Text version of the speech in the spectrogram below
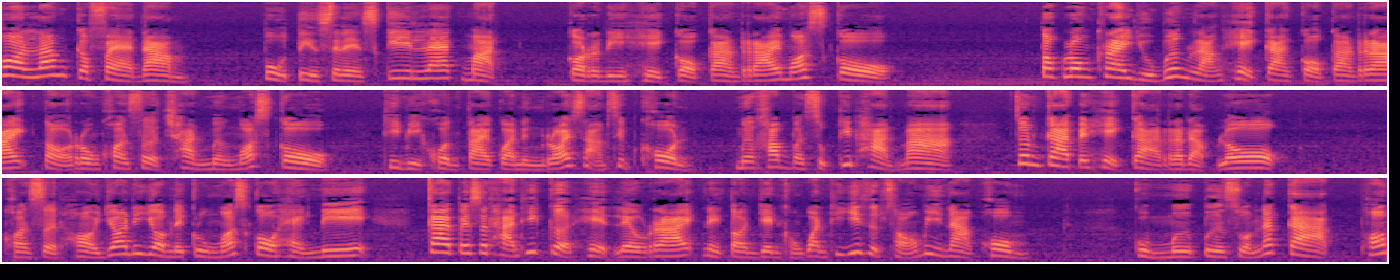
คอลัมน์กาแฟดำ ปูตินเซเลนสกี้แลกหมัด กรณีเหตุก่อการร้ายมอสโก ตกลงใครอยู่เบื้องหลังเหตุการณ์ก่อการร้ายต่อโรงคอนเสิร์ตชันเมืองมอสโก ที่มีคนตายกว่า 130 คน เมื่อค่ำวันศุกร์ที่ผ่านมา จนกลายเป็นเหตุการณ์ระดับโลก คอนเสิร์ตฮอยอดนิยมในกรุงมอสโกแห่งนี้ กลายเป็นสถานที่เกิดเหตุเลวร้ายในตอนเย็นของวันที่ 22 มีนาคม กลุ่มมือปืนสวมหน้ากาก พร้อม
